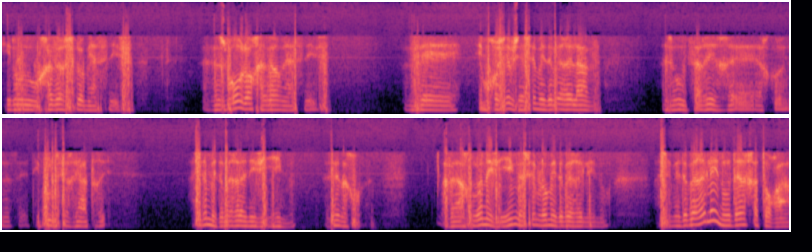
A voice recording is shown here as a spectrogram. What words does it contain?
כאילו הוא חבר שלו מהסניף. הקדוש ברוך הוא לא חבר מהסניף. ואם הוא חושב שהשם מדבר אליו, אז הוא צריך, אה, איך קוראים לזה, טיפול פסיכיאטרי. השם מדבר אל הנביאים, זה נכון. אבל אנחנו לא נביאים והשם לא מדבר אלינו. השם מדבר אלינו דרך התורה,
